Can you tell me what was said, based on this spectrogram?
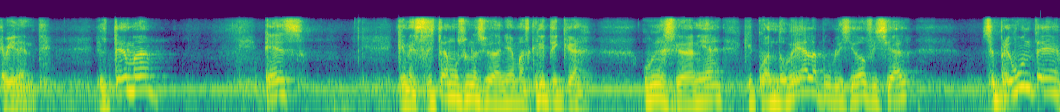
evidente. El tema es que necesitamos una ciudadanía más crítica, una ciudadanía que cuando vea la publicidad oficial se pregunte,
